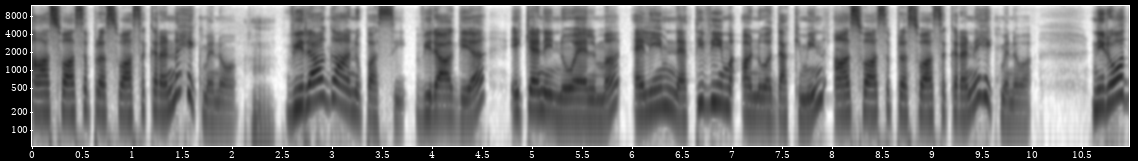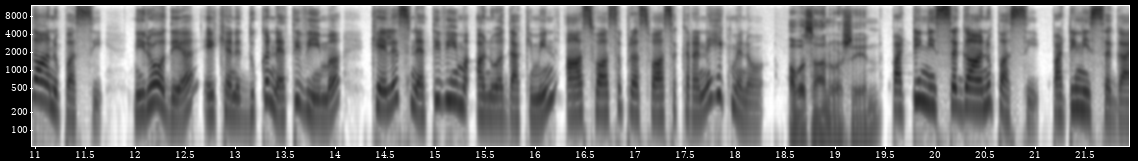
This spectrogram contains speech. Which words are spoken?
ආස්වාස ප්‍රස්වාස කරන්න හික්මෙනවා. විරාගානුපස්සී. විරාගය, ඒ කියන්නේ නොඇල්ම, ඇලීම් නැතිවීම අනුව දකිමින් ආස්වාස ප්‍රස්වාස කරන්න හික්මෙනවා. නිරෝධානුපස්සී. නිරෝධය, ඒ කියන්නේ දුක නැතිවීම, කෙලස් නැතිවීම අනුව දකිමින් ආස්වාස ප්‍රස්වාස කරන්න හික්මෙනවා. අවසාන වශයෙන් පටිනිස්සගානුපස්සී. පටිනිස්සගය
